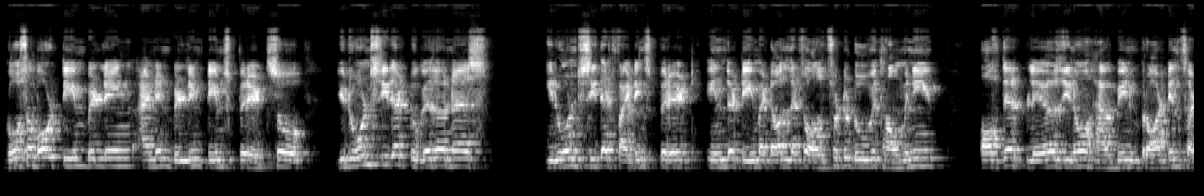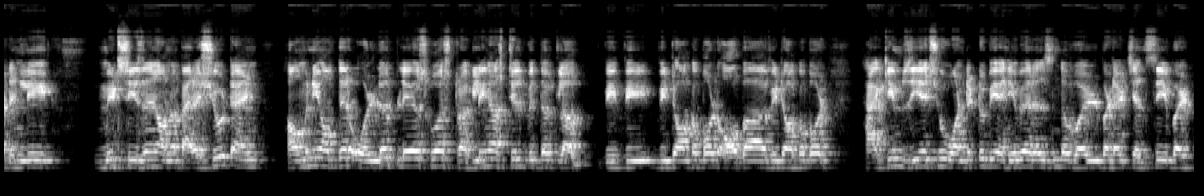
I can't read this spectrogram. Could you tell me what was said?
goes about team building and in building team spirit. So you don't see that togetherness you don't see that fighting spirit in the team at all that's also to do with how many of their players you know have been brought in suddenly mid-season on a parachute and how many of their older players who are struggling are still with the club we we, we talk about Oba we talk about Hakim Ziyech who wanted to be anywhere else in the world but at Chelsea but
